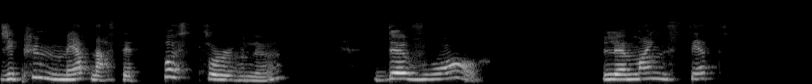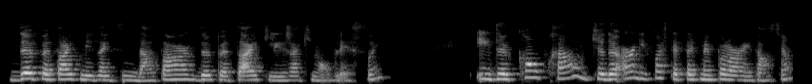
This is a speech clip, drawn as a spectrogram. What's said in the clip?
J'ai pu me mettre dans cette posture-là de voir le mindset de peut-être mes intimidateurs, de peut-être les gens qui m'ont blessé, et de comprendre que de un, des fois, c'était peut-être même pas leur intention.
